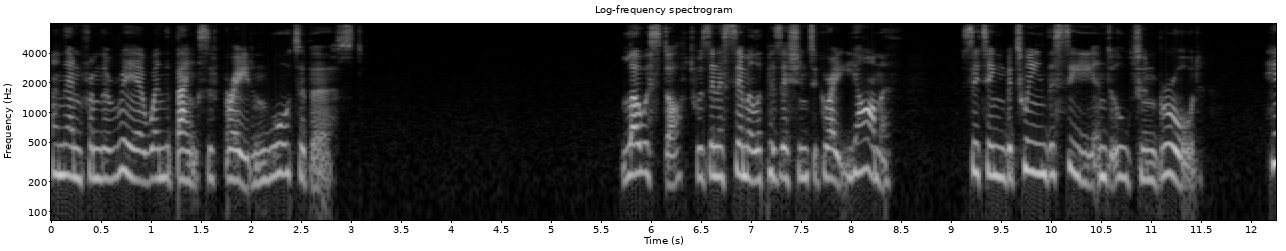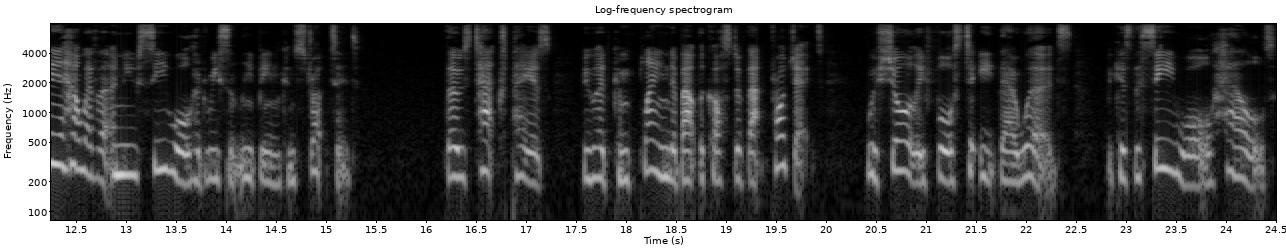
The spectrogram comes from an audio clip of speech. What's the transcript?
and then from the rear when the banks of Breydon Water burst. Lowestoft was in a similar position to Great Yarmouth, sitting between the sea and Oulton Broad. Here, however, a new seawall had recently been constructed. Those taxpayers who had complained about the cost of that project were surely forced to eat their words, because the seawall held.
